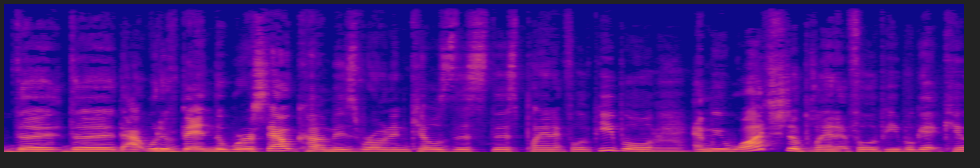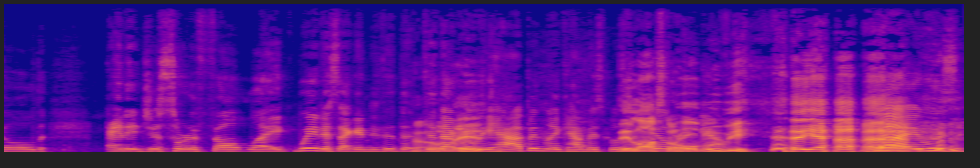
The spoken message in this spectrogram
the the that would have been the worst outcome is Ronan kills this this planet full of people mm. and we watched a planet full of people get killed and it just sort of felt like wait a second did, did oh, that they, really happen like how am I supposed they to lost the whole right movie yeah yeah it was it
